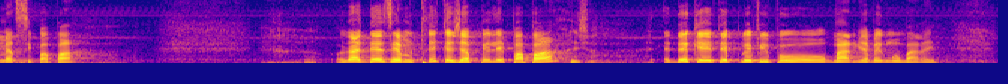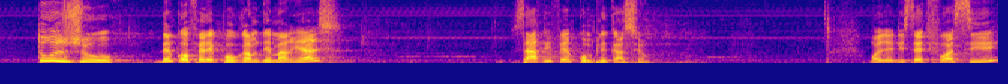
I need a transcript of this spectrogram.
merci papa. Le deuxième truc j'ai appelé papa, dès qu'il était prévu pour marier avec mon mari, toujours, dès qu'on fait les programmes de mariage, ça arrive une complication. Moi, j'ai dit cette fois-ci,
